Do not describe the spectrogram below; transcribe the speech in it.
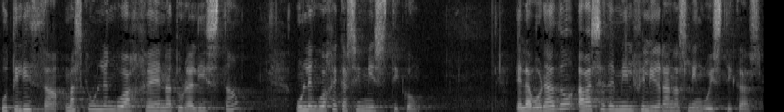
Utiliza, más que un lenguaje naturalista, un lenguaje casi místico, elaborado a base de mil filigranas lingüísticas.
